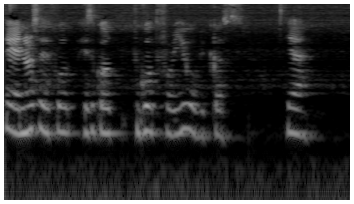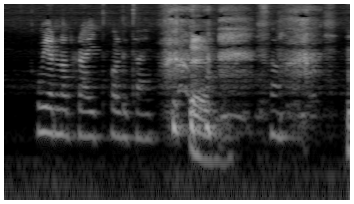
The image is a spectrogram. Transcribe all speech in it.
yeah and also it's good it's good good for you because yeah we are not right all the time Yeah. so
